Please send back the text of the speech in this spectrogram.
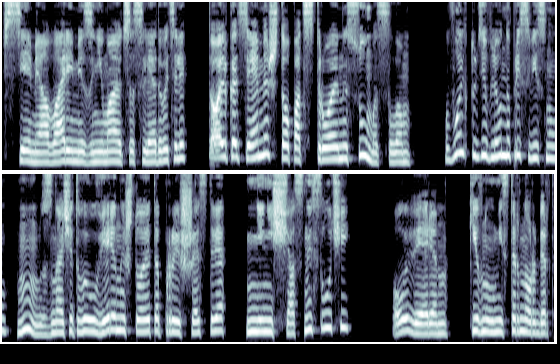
всеми авариями занимаются следователи? Только теми, что подстроены с умыслом». Вольт удивленно присвистнул. «М, «Значит, вы уверены, что это происшествие не несчастный случай?» «Уверен», — кивнул мистер Норберт.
